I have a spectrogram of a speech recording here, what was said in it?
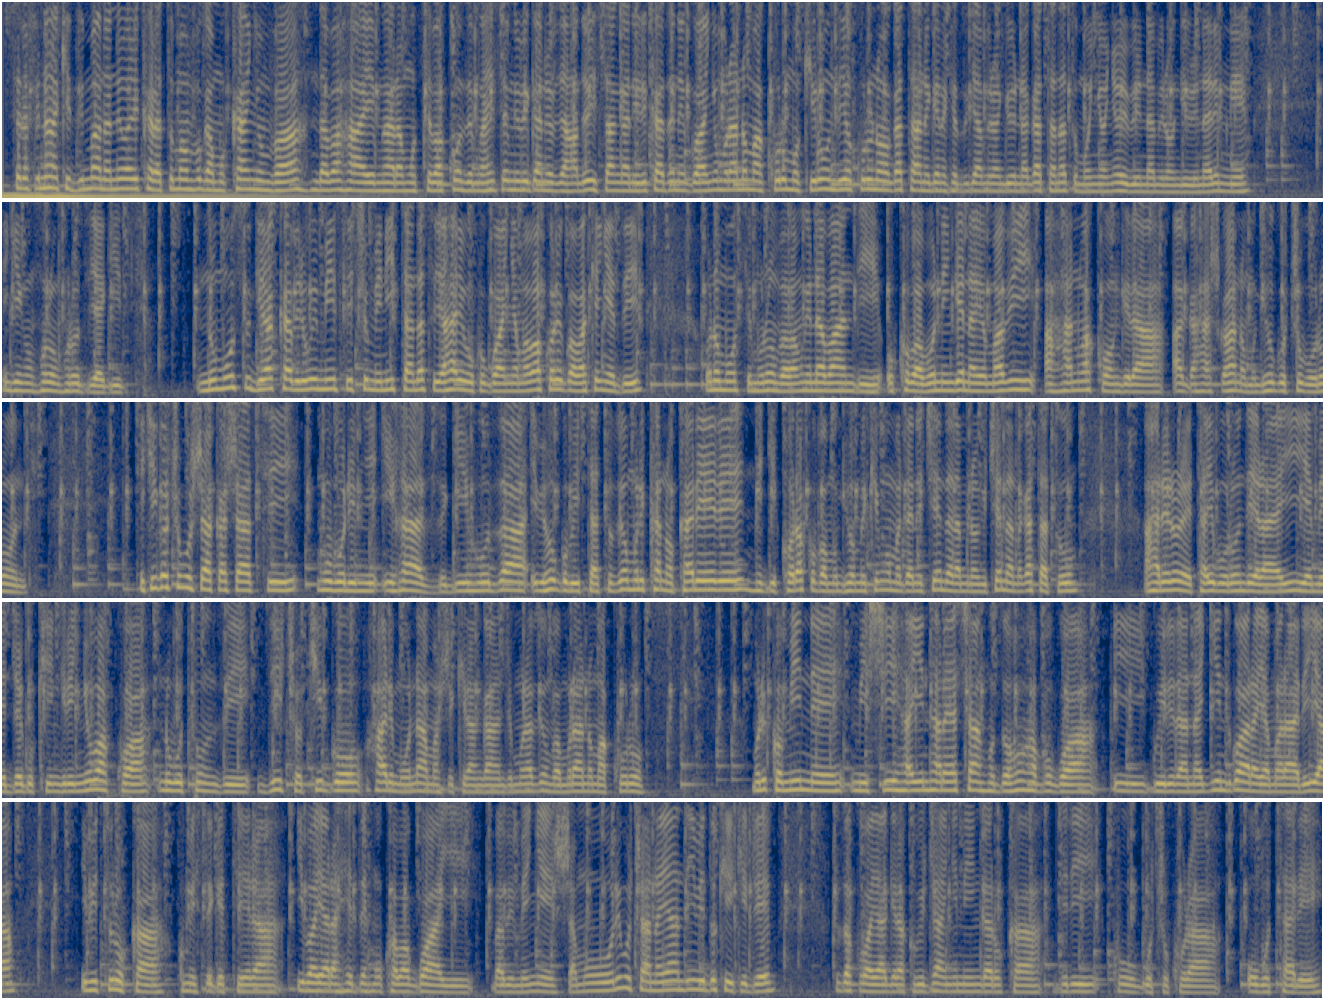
serafina hakizimana niwe ariko aratuma mvuga mu kanyumva ndabahaye mwaramutse bakunze mwahisemo ibiganiro bya handi wisanganira ikaze nirwanya umurano makuru mu kirundi yo kuri uno wa gatanu igenekezo rya mirongo irindwi na gatandatu mu nyonyo bibiri na mirongo ibiri na rimwe ingingo nkuru nkuru ziyagitse ni umunsi ugira kabiri w'iminsi cumi n'itandatu yahariwe kurwanya amabakorerwa abakenyezi uno munsi murumva bamwe n'abandi uko babona ingena ayo mabi ahanwa kongera agahashwa hano mu gihugu cy'u Burundi ikigo cy'ubushakashatsi mu burimyi ihaze gihuza ibihugu bitatu byo muri kano karere ntigikora kuva mu gihumbi kimwe amajana icyenda na mirongo icyenda na gatatu aha rero leta y'u Burundi yarayiyemeje gukingira inyubakwa n'ubutunzi by’ico kigo hari mu nama shikiranganje murabyumva muri ano makuru muri komine mishiha y'intara ya cankuzo ho havugwa igwirirana ry'indwara ya malaria. ibituruka ku misegetera iba yaraheze nk'uko abagwayi babimenyesha muri bucana yandi y'ibidukikije tuza kubayagira ku bijyanye n'ingaruka ziri ku gucukura ubutare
